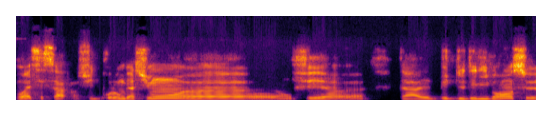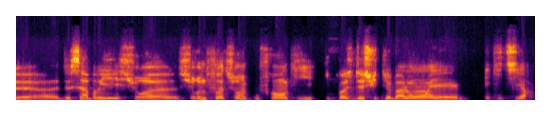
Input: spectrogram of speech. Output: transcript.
Ouais, c'est ça. Ensuite, prolongation, euh, on fait euh, un but de délivrance euh, de Sabri sur sur une faute, sur un coup franc qui, qui pose de suite le ballon et, et qui tire.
